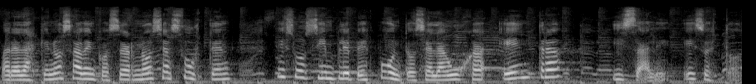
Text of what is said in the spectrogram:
para las que no saben coser, no se asusten, es un simple pespunto, o sea, la aguja entra y sale, eso es todo.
